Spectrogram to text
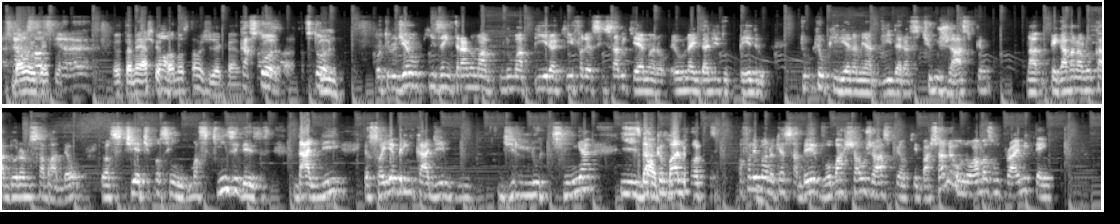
acho que Dá é um nostalgia, né? Eu também acho que é Ó. só nostalgia, cara. Castor, Castor, Hum. outro dia eu quis entrar numa, numa pira aqui e falei assim, sabe o que é, mano? Eu, na idade do Pedro, tudo que eu queria na minha vida era assistir o Jaspion. Na- pegava na locadora no sabadão, eu assistia tipo assim, umas 15 vezes. Dali eu só ia brincar de, de lutinha e dar Sabe? cambalhotas. Eu falei, mano, quer saber? Vou baixar o Jaspion aqui. Baixar não, no Amazon Prime tem.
